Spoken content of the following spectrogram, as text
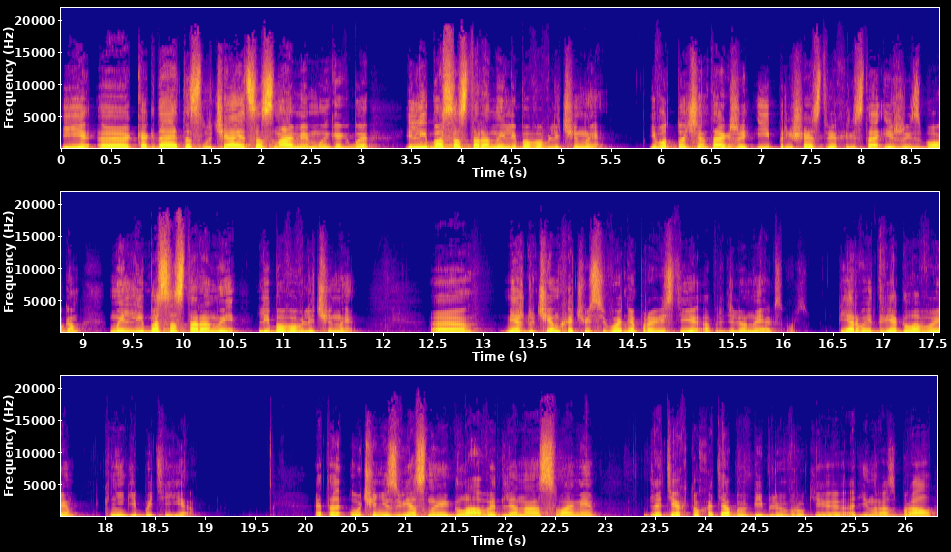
И э, когда это случается с нами, мы как бы либо со стороны, либо вовлечены. И вот точно так же и пришествие Христа и жизнь с Богом. Мы либо со стороны, либо вовлечены. Э, между чем хочу сегодня провести определенный экскурс. Первые две главы книги «Бытие». Это очень известные главы для нас с вами, для тех, кто хотя бы Библию в руки один раз брал.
